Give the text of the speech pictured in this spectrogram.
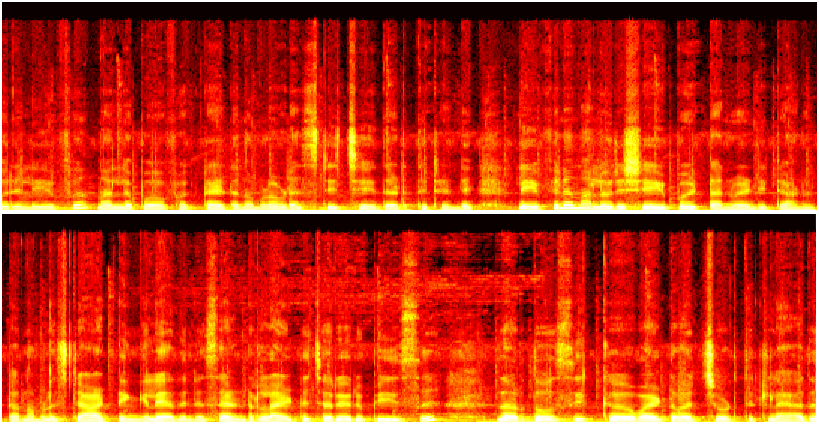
ഒരു ലീഫ് നല്ല പെർഫെക്റ്റ് ആയിട്ട് നമ്മളവിടെ സ്റ്റിച്ച് ചെയ്തെടുത്തിട്ടുണ്ട്. ലീഫിന് നല്ലൊരു ഷേപ്പ് കിട്ടാൻ വേണ്ടിയിട്ടാണ് കേട്ടോ. നമ്മൾ സ്റ്റാർട്ടിങ്ങിൽ അതിന്റെ സെൻട്രലായിട്ട് ചെറിയൊരു പീസ് ജർദോസി കേവായിട്ട് വെച്ചു കൊടുത്തിട്ടില്ലേ അത്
